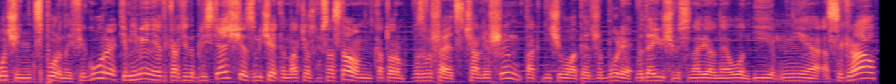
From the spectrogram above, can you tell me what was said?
Очень спорные фигуры. Тем не менее, эта картина блестящая, с замечательным актерским составом, над которым возвышается Чарли Шин. Так ничего, опять же, более выдающегося, наверное, он и не сыграл.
